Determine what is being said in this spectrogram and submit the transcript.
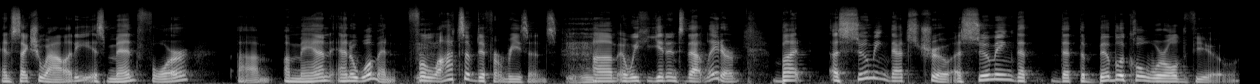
and sexuality is meant for um, a man and a woman for lots of different reasons. Um, and we could get into that later. But assuming that's true, assuming that, that the biblical worldview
